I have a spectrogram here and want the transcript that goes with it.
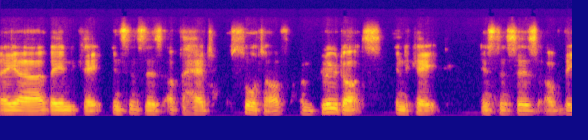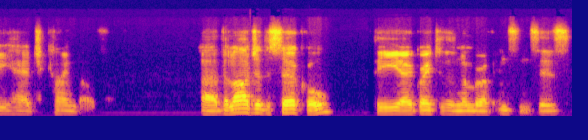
they, uh, they indicate instances of the hedge sort of, and blue dots indicate instances of the hedge kind of. Uh, the larger the circle, the uh, greater the number of instances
